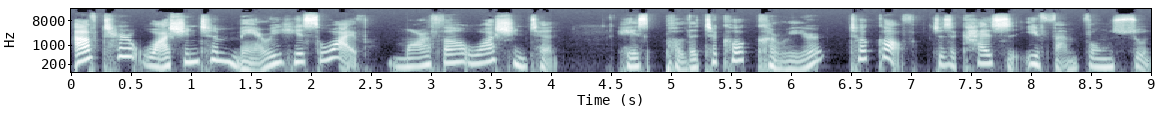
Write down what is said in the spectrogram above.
after Washington married his wife Martha Washington, his political career took off，就是开始一帆风顺。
